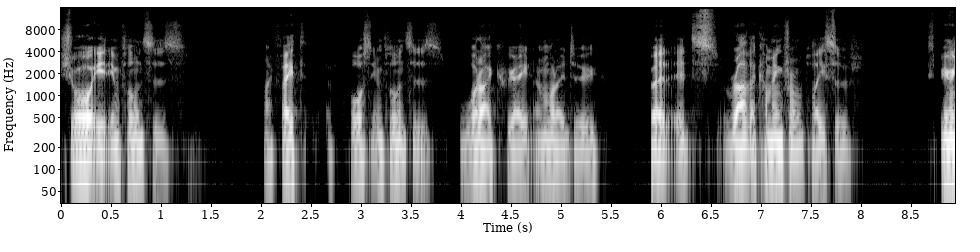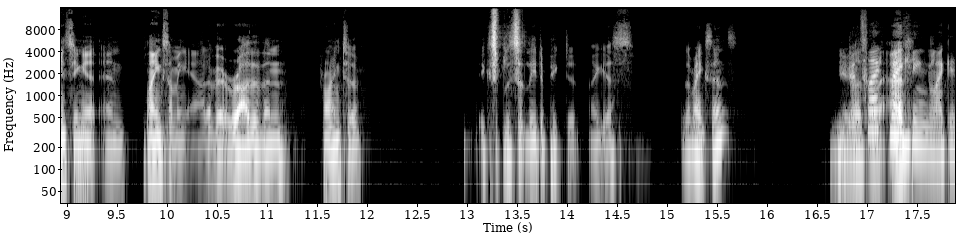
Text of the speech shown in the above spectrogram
sure, it influences my faith, of course, influences what I create and what I do, but it's rather coming from a place of experiencing it and playing something out of it rather than trying to explicitly depict it, I guess. Does that make sense? Guys It's like add? making like a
